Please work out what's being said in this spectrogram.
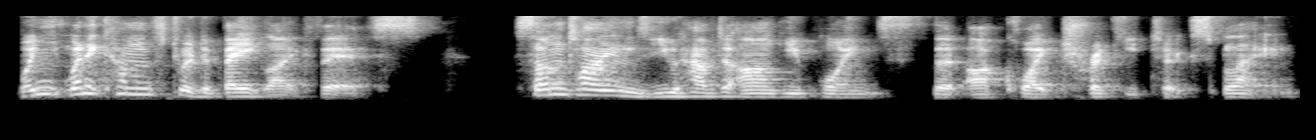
when when it comes to a debate like this, sometimes you have to argue points that are quite tricky to explain.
